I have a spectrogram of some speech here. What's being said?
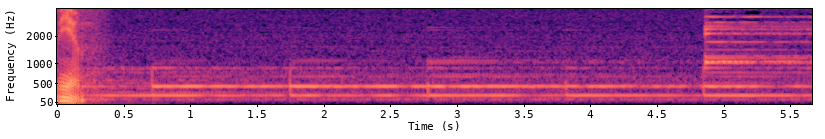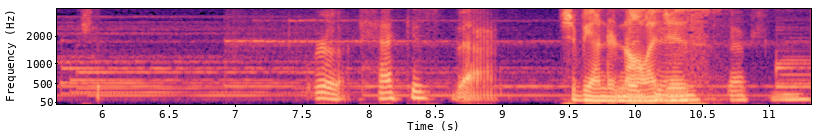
Liam. Where the heck is that? Should be under knowledges. Perception.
